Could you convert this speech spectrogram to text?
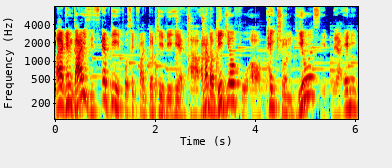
Hi again guys, it's FD for Certified.tv here. Uh, another video for our Patreon viewers. If there are any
